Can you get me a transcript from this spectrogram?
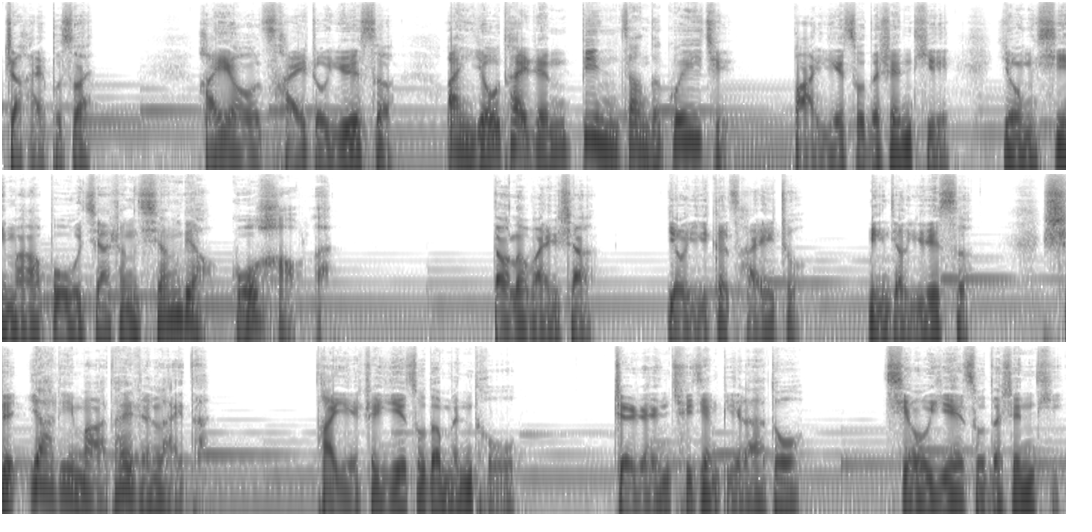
这还不算，还有财主约瑟按犹太人殡葬的规矩。把耶稣的身体用细麻布加上香料裹好了。到了晚上，有一个财主，名叫约瑟，是亚利马太人来的，他也是耶稣的门徒。这人去见比拉多，求耶稣的身体，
